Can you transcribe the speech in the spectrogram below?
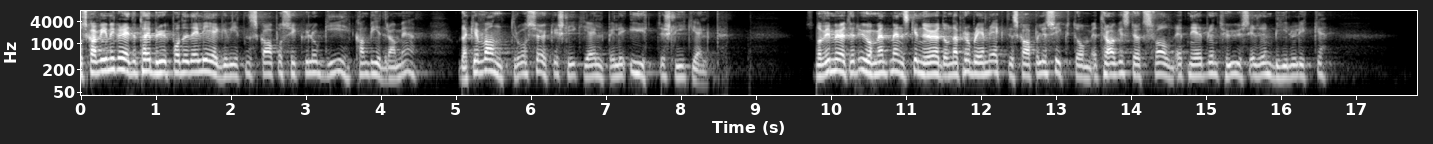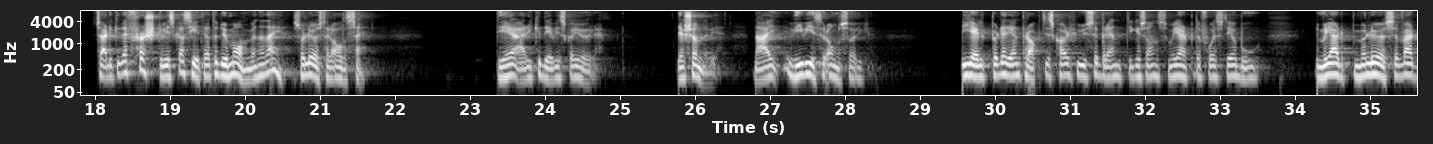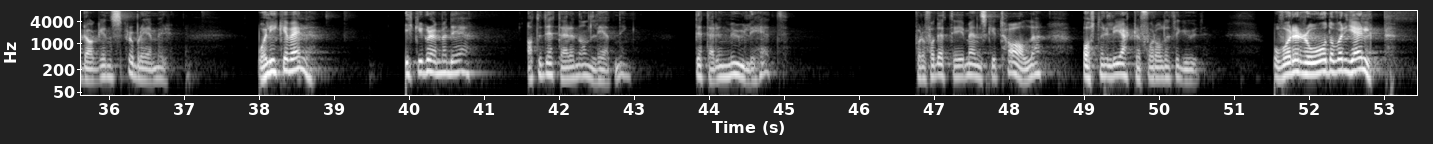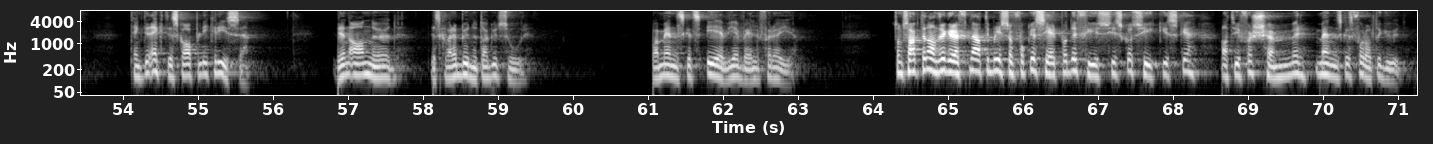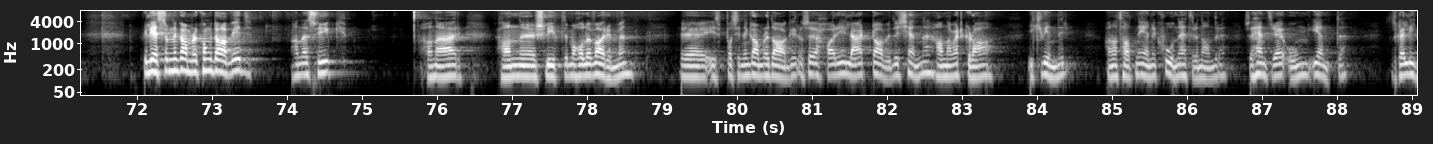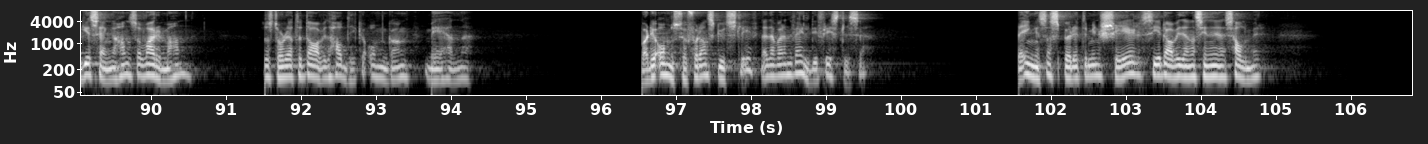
Nå skal vi med glede ta i bruk både det legevitenskap og psykologi kan bidra med. Det er ikke vantro å søke slik hjelp eller yte slik hjelp. Når vi møter et uomvendt menneske i nød, om det er problemer i ekteskap eller sykdom, et tragisk dødsfall, et nedbrent hus eller en bilulykke, så er det ikke det første vi skal si til at du må omvende deg, så løser alle seg. Det er ikke det vi skal gjøre. Det skjønner vi. Nei, vi viser omsorg. Vi hjelper det rent praktisk. Har huset brent, ikke sant? så må vi hjelpe til å få et sted å bo. Vi må hjelpe med å løse hverdagens problemer. Og likevel ikke glemme det, at dette er en anledning. Dette er en mulighet for å få dette mennesket i tale, også når det gjelder hjerteforholdet til Gud. Og våre råd og vår hjelp Tenk din ekteskapelig krise eller en annen nød. Det skal være bundet av Guds ord og av menneskets evige vel for øye. Som sagt, Den andre grøften er at de blir så fokusert på det fysiske og psykiske at vi forsømmer menneskets forhold til Gud. Vi leser om den gamle kong David. Han er syk. Han, er, han eh, sliter med å holde varmen eh, på sine gamle dager. Og så har de lært David å kjenne. Han har vært glad i kvinner. Han har tatt den ene kone etter den andre. Så henter jeg ei ung jente. Så skal ligge i senga hans og varme han. Så står det at David hadde ikke omgang med henne. Var det omsorg for hans gudsliv? Nei, det var en veldig fristelse. Det er ingen som spør etter min sjel, sier David i en av sine salmer.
